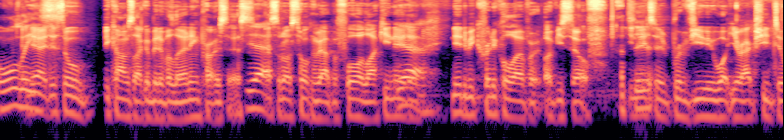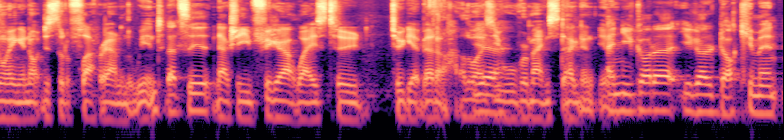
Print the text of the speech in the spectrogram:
All these Yeah, it just all becomes like a bit of a learning process. Yeah. That's what I was talking about before. Like you need Yeah. to you need to be critical of, of yourself. That's you need it. to review what you're actually doing and not just sort of flap around in the wind. that's it. and actually figure out ways to to get better. Otherwise, Yeah. you will remain stagnant. you know? and you gotta you gotta document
